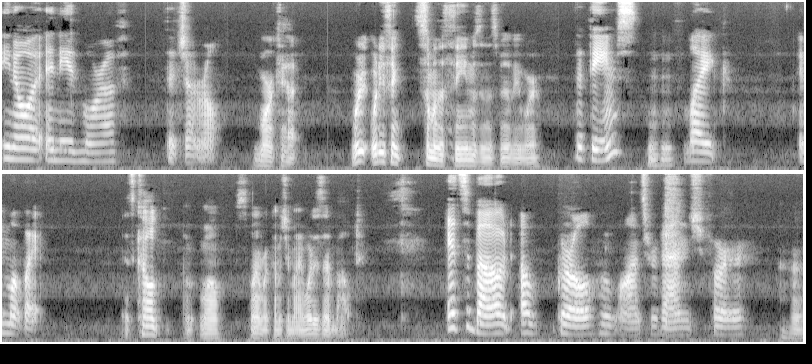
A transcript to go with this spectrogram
You know what I need more of? The general. More cat. What, what do you think some of the themes in this movie were? The themes, hmm like, in what way? It's called well, it's whatever comes to your mind. What is it about? It's about a girl who wants revenge for Uh-huh.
